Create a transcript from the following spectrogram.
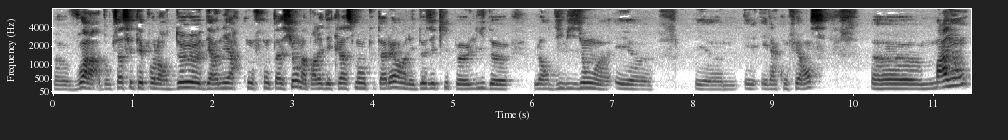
Voilà, donc ça c'était pour leurs deux dernières confrontations. On a parlé des classements tout à l'heure. Hein. les deux équipes lead leur division et, et, la conférence. Marion,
